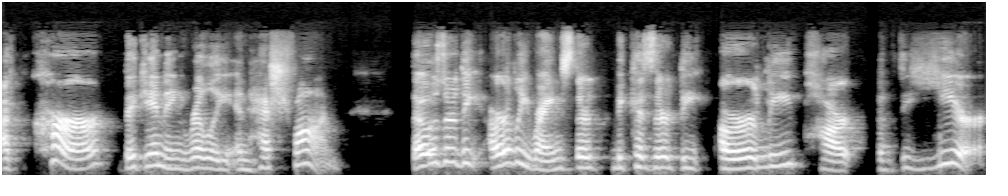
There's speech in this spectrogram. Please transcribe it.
occur beginning really in heshvan. Those are the early rains. They're, because they're the early part of the year.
